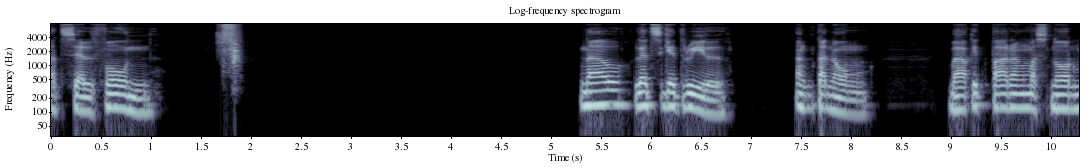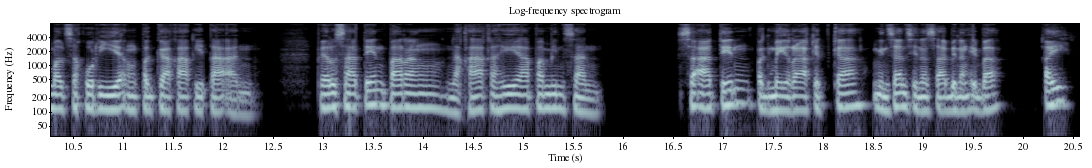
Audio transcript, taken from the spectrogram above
at cellphone. Now, let's get real. Ang tanong, bakit parang mas normal sa Korea ang pagkakakitaan? Pero sa atin parang nakakahiya pa minsan. Sa atin, pag may racket ka, minsan sinasabi ng iba, ay,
